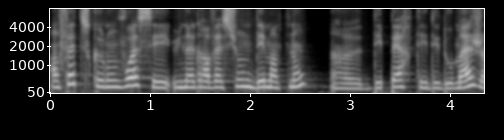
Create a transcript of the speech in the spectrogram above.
en fait, ce que l'on voit, c'est une aggravation dès maintenant euh, des pertes et des dommages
